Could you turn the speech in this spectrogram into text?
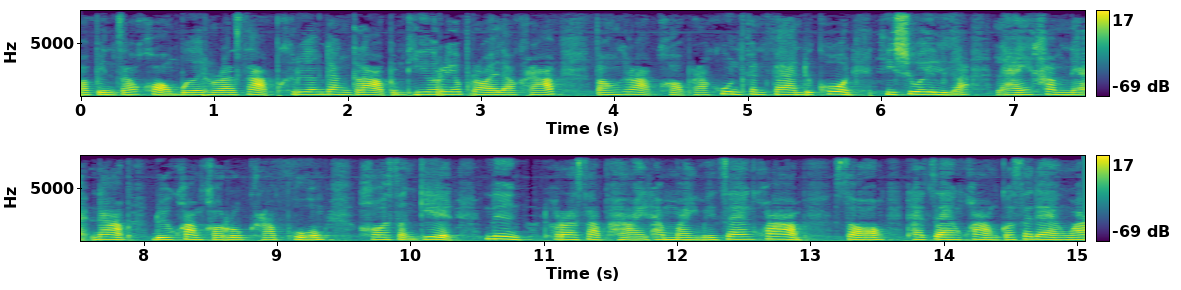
มาเป็นเจ้าของเบอร์โทรศัพท์ เครื่องดังกล่าวเป็นที่เรียบร้อยแล้วครับ ต้องกราบขอบพระคุณแฟนๆทุกคนที่ช่วยเหลือ และให้คำแนะนำด้วยความเคารพครับผม ข้อสังเกต 1. โทรศัพท์หายทำไมไม่แจ้งความ 2. ถ้าแจ้งความก็แสดงว่า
